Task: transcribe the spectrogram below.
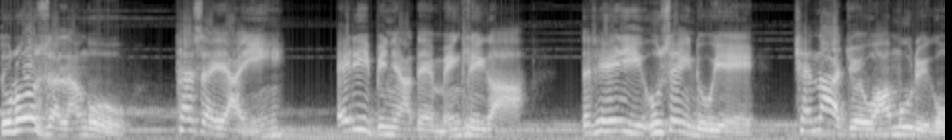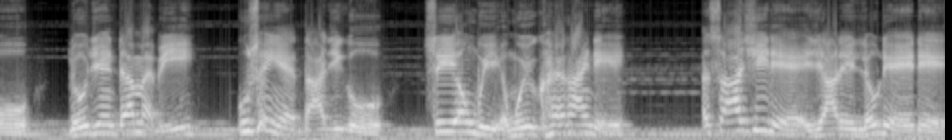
သူတို့ဇလန်းကိုထက်ဆက်ရရင်အဲ့ဒီပညာတဲ့မိန်းကလေးကတထေးကြီးဥစိန်တို့ရဲ့ချမ်းသာကြွယ်ဝမှုတွေကိုလိုချင်တတ်မှတ်ပြီးဥစိန်ရဲ့သားကြီးကိုစီယုံပြီးအမွေခဲခိုင်းတယ်အစားရှိတဲ့အရာတွေလုပ်တယ်တဲ့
